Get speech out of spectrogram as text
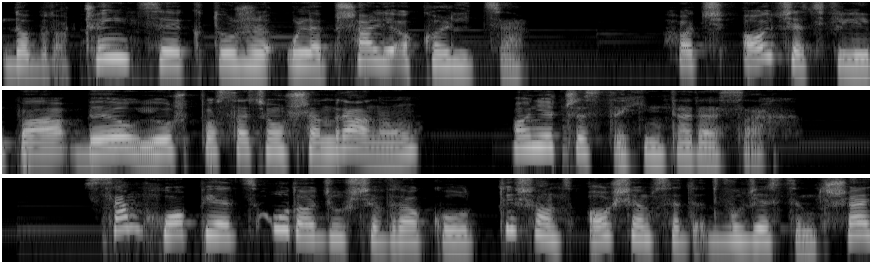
dobroczyńcy, którzy ulepszali okolice. Choć ojciec Filipa był już postacią szemraną o nieczystych interesach. Sam chłopiec urodził się w roku 1823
